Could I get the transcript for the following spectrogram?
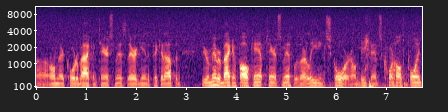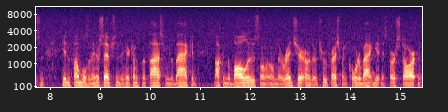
uh, on their quarterback, and Terrence Smith's there again to pick it up. And if you remember back in fall camp, Terrence Smith was our leading scorer on defense, scoring all the points and getting fumbles and interceptions. And here comes Matthias from the back and knocking the ball loose on, on their red shirt or their true freshman quarterback, getting his first start. And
